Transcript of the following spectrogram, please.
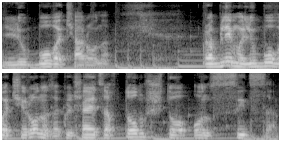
любого чарона? Проблема любого чарона заключается в том, что он сытся.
